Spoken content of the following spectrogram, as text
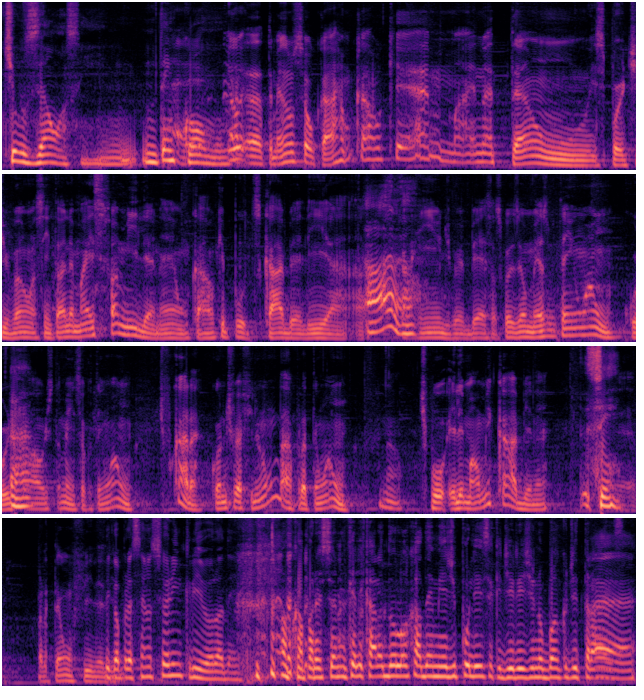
tiozão, assim, não tem como. Eu- Até mesmo o seu carro é um carro que é mais, não é tão esportivão assim, então ele é mais família, né? Um carro que, putz, cabe ali a, a Ah, não. carrinho de bebê, essas coisas. Eu mesmo tenho um A1, curto Aham. o Audi também, só que eu tenho um A1. Tipo, cara, quando tiver filho não dá pra ter um A1. Não. Tipo, ele mal me cabe, né? Sim. Pra ter um filho ali. Fica parecendo o senhor incrível lá dentro. Ah, fica parecendo aquele cara do Locademia de Polícia que dirige no banco de trás. É.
